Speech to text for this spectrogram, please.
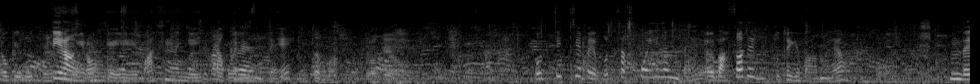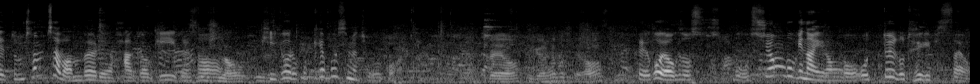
여기 롯띠랑 이런 게 맛있는 게 있다고 했는데. 그러게요. 롯띠집을 못 찾고 있는데 여기 마사지집도 되게 많아요. 근데 좀 천차만별이에요 가격이 그래서 비교를 꼭 해보시면 좋을 것 같아요. 그래요. 비교를 해보세요. 그리고 여기서 수, 뭐 수영복이나 이런 거 옷들도 되게 비싸요.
